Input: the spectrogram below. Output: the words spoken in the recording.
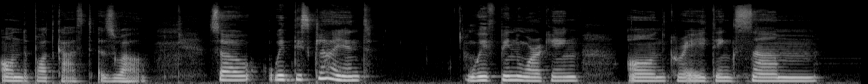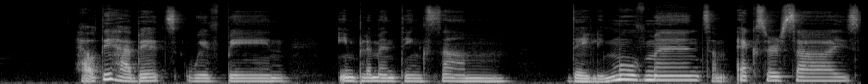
on the podcast as well. So, with this client, we've been working on creating some healthy habits, we've been implementing some daily movement, some exercise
